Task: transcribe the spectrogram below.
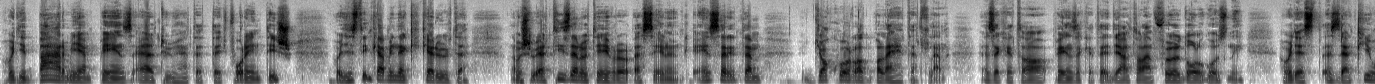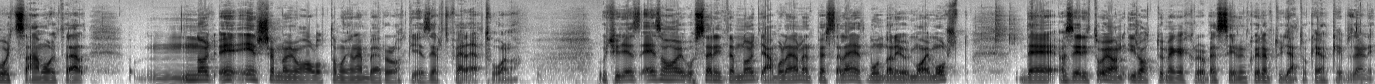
hogy itt bármilyen pénz eltűnhetett egy forint is, hogy ezt inkább mindenki kerülte. Na most mivel 15 évről beszélünk, én szerintem gyakorlatban lehetetlen ezeket a pénzeket egyáltalán földolgozni, hogy ezt, ezzel ki hogy számolt el. Nagy, én sem nagyon hallottam olyan emberről, aki ezért felelt volna. Úgyhogy ez, ez a hajó szerintem nagyjából elment. Persze lehet mondani, hogy majd most, de azért itt olyan irattömegekről beszélünk, hogy nem tudjátok elképzelni.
